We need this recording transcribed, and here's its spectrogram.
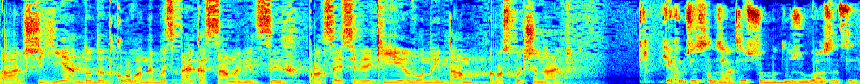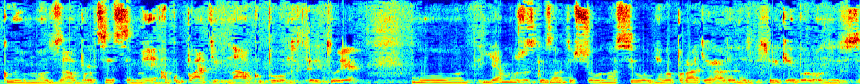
е, чи є додаткова небезпека саме від цих процесів, які вони там розпочинають? Я хочу сказати, що ми дуже уважно слідкуємо за процесами окупантів на окупованих територіях. От, я можу сказати, що у нас сьогодні в апараті Ради нацбезпеки і оборони з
